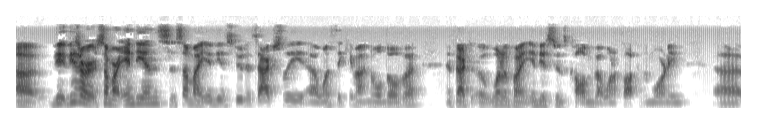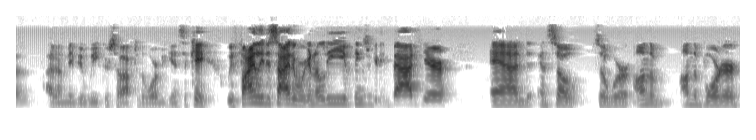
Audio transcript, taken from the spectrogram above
uh, th- these are some of our Indians, some of my Indian students actually, uh, once they came out in Moldova. In fact, uh, one of my Indian students called me about 1 o'clock in the morning, uh, I don't know, maybe a week or so after the war began. Said, okay, we finally decided we're going to leave. Things are getting bad here. And and so so we're on the on the border.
